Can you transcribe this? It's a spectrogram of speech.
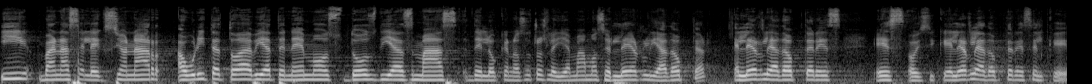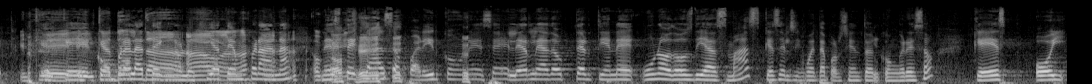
y van a seleccionar, ahorita todavía tenemos dos días más de lo que nosotros le llamamos el early adopter. El early adopter es, es hoy sí que el early adopter es el que, el que, compra la tecnología ah, temprana. En este caso, para ir con ese, el early adopter tiene uno o dos días más, que es el 50% del Congreso, que es hoy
